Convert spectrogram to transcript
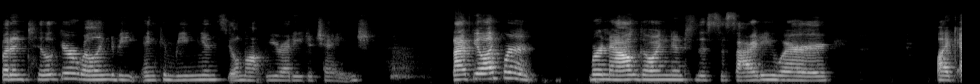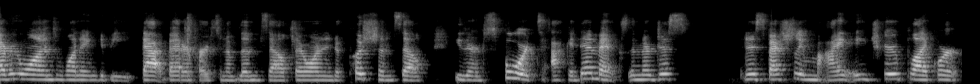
But until you're willing to be inconvenienced, you'll not be ready to change. And I feel like we're we're now going into this society where like everyone's wanting to be that better person of themselves. They're wanting to push themselves either in sports, academics, and they're just, and especially my age group, like we're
